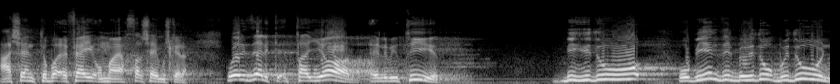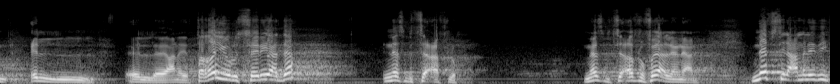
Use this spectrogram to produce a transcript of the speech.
عشان تبقى فايق وما يحصلش أي مشكلة. ولذلك الطيار اللي بيطير بهدوء وبينزل بهدوء بدون ال ال يعني التغير السريع ده الناس بتسقف له. الناس بتسقف له فعلا يعني. نفس العملية دي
